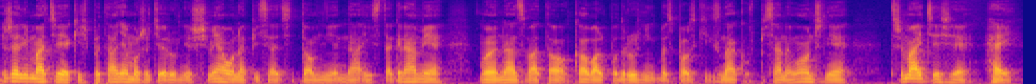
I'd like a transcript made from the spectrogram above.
Jeżeli macie jakieś pytania, możecie również śmiało napisać do mnie na Instagramie. Moja nazwa to Kowal Podróżnik bez polskich znaków pisane łącznie. Trzymajcie się, hej!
